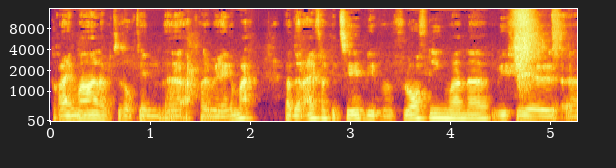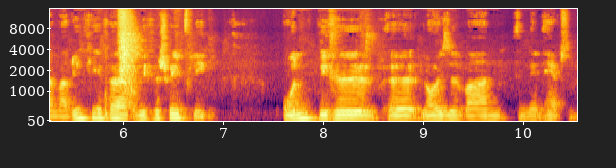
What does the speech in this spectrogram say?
Dreimal habe ich das auf den äh, 800 Meter gemacht habe dann einfach gezählt, wie viele Florfliegen waren da, wie viel äh, Marienkäfer und wie viele Schwebfliegen. Und wie viele äh, Läuse waren in den Erbsen,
